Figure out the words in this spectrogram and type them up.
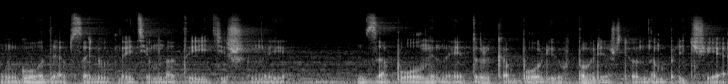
Годы абсолютной темноты и тишины, заполненные только болью в поврежденном плече.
